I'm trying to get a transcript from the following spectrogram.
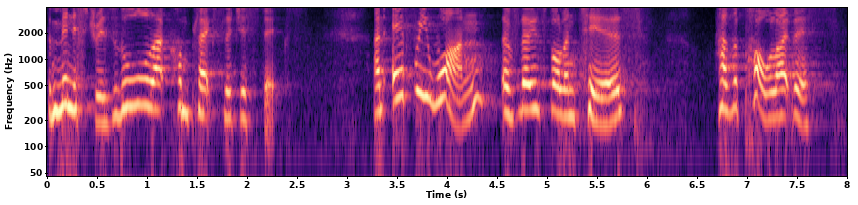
the ministries with all that complex logistics. And every one of those volunteers has a pole like this.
